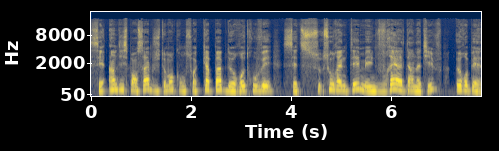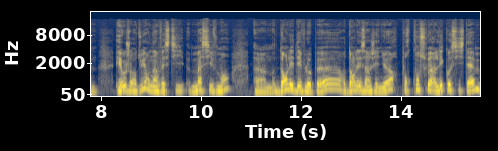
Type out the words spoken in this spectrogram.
C'est indispensable justement qu'on soit capable de retrouver cette sou- souveraineté, mais une vraie alternative européenne. Et aujourd'hui, on investit massivement euh, dans les développeurs, dans les ingénieurs, pour construire l'écosystème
